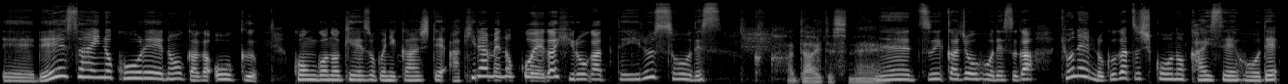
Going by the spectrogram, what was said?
えー零細の高齢農家が多く今後の継続に関して諦めの声が広がっているそうです。課題ですね。ねえ、追加情報ですが去年6月施行の改正法で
